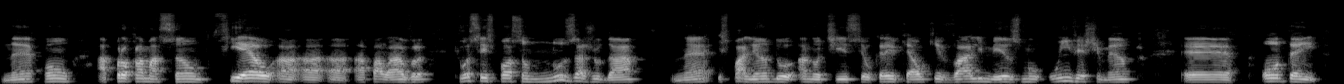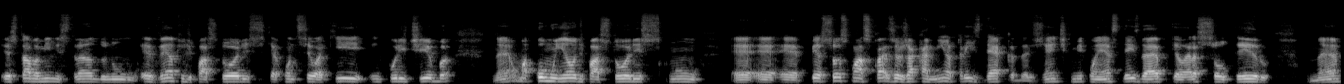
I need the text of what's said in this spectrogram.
né, com a proclamação fiel à, à, à palavra, que vocês possam nos ajudar né, espalhando a notícia. Eu creio que é algo que vale mesmo o investimento. É, ontem eu estava ministrando num evento de pastores que aconteceu aqui em Curitiba, né, uma comunhão de pastores com é, é, é, pessoas com as quais eu já caminho há três décadas, gente que me conhece desde a época que eu era solteiro, né?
